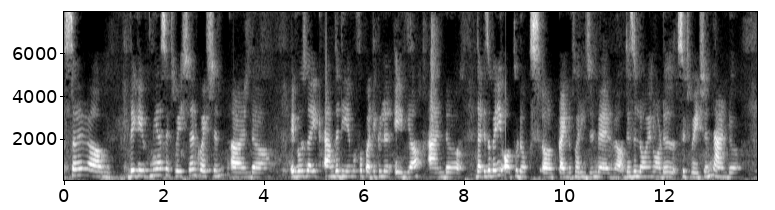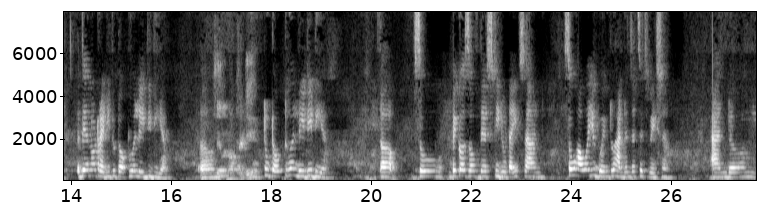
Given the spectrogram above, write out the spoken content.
Sir, um, they gave me a situational question, and uh, it was like I'm the DM of a particular area, and uh, that is a very orthodox uh, kind of a region where uh, there's a law and order situation, and uh, they are not ready to talk to a lady DM. Um, They were not ready. to talk to a lady DM. Uh, so, because of their stereotypes, and so how are you going to handle that situation? And um,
